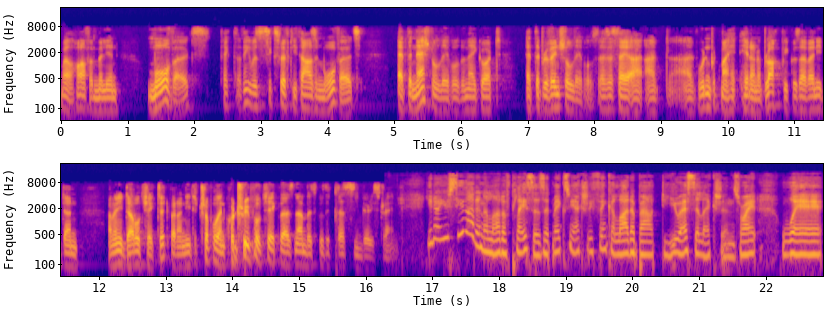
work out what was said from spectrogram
well, half a million more votes fact, I think it was 650,000 more votes at the national level than they got at the provincial levels. As I say, I, I, I wouldn't put my head on a block because I've only done, I've only double checked it, but I need to triple and quadruple check those numbers because it does seem very strange. You know, you see that in a lot of places. It makes me actually think a lot about the U.S. elections, right? Where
